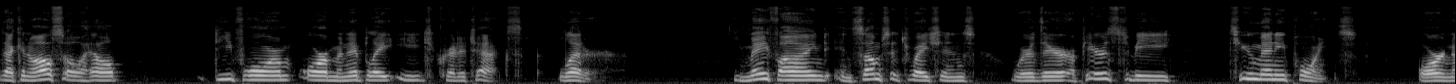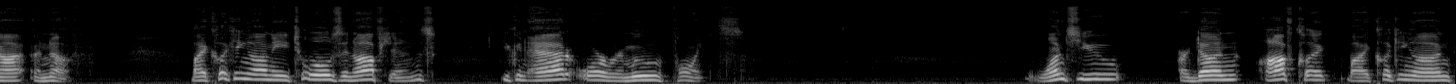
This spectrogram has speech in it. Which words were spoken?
that can also help deform or manipulate each Krita text letter. You may find in some situations where there appears to be too many points or not enough. By clicking on the Tools and Options, you can add or remove points. Once you are done, off-click by clicking on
